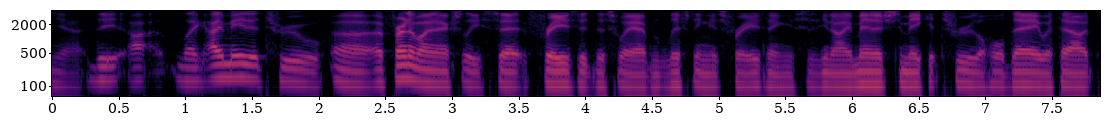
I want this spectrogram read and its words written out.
Yeah, the uh, like I made it through. Uh, a friend of mine actually said phrased it this way. I'm lifting his phrasing. He says, you know, I managed to make it through the whole day without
